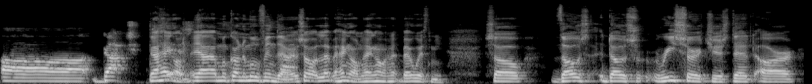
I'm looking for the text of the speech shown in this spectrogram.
uh, Dutch. Yeah, hang on. Yeah, I'm going to move in there. So let, hang on, hang on, bear with me. So those those researchers that are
